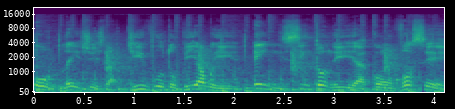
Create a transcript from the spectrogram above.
o Legislativo do Piauí, em sintonia com você.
